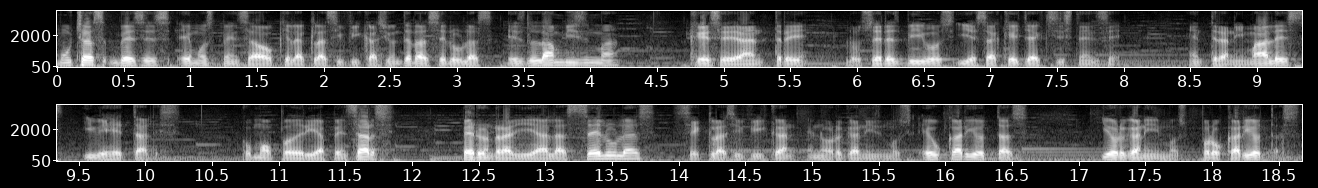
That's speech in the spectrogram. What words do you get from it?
Muchas veces hemos pensado que la clasificación de las células es la misma que se da entre los seres vivos y es aquella existencia entre animales y vegetales, como podría pensarse, pero en realidad las células se clasifican en organismos eucariotas y organismos procariotas,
